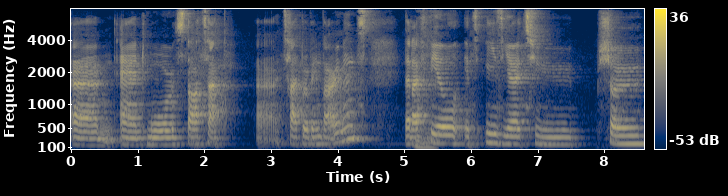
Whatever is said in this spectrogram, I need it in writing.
um, and more startup uh, type of environment that I hmm. feel it's easier to show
